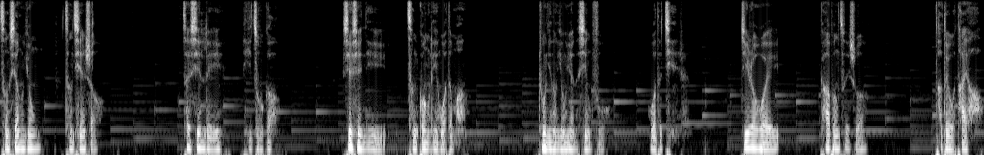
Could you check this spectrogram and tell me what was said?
曾相拥，曾牵手。在心里已足够。谢谢你曾光临我的梦。祝你能永远的幸福，我的亲人。肌肉味，嘎嘣脆说：“他对我太好。”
